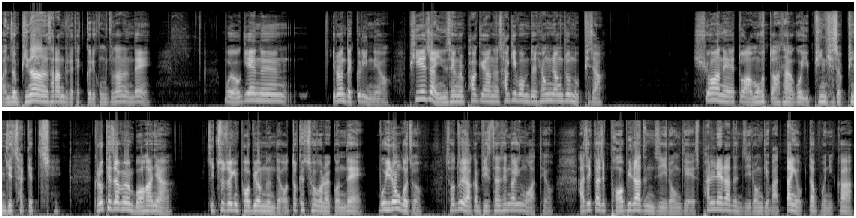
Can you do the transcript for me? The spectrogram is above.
완전 비난하는 사람들의 댓글이 공존하는데 뭐 여기에는 이런 댓글이 있네요. 피해자 인생을 파괴하는 사기범들 형량 좀 높이자. 휴안에 또 아무것도 안 하고 이 핑계 저 핑계 찾겠지. 그렇게 잡으면 뭐 하냐? 기초적인 법이 없는데 어떻게 처벌할 건데? 뭐 이런 거죠. 저도 약간 비슷한 생각인 것 같아요. 아직까지 법이라든지 이런 게 판례라든지 이런 게 마땅히 없다 보니까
